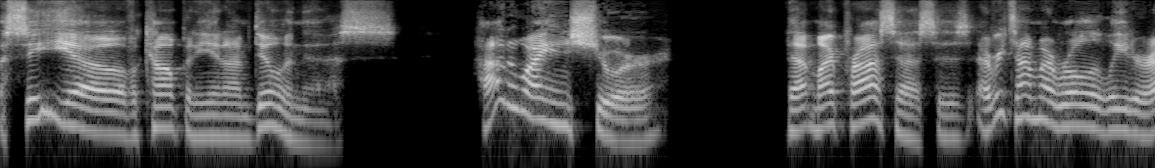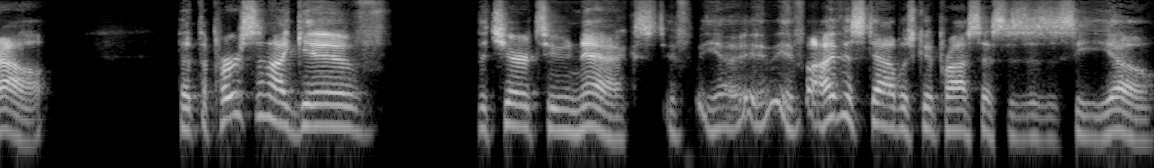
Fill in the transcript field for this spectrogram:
a CEO of a company and I'm doing this, how do I ensure that my processes, every time I roll a leader out, that the person I give the chair to next, if you know, if, if I've established good processes as a CEO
